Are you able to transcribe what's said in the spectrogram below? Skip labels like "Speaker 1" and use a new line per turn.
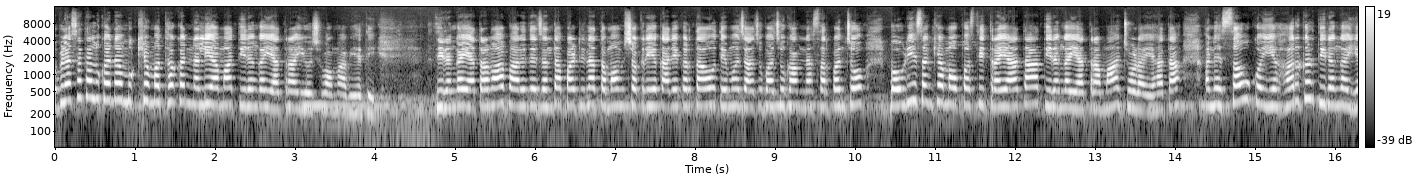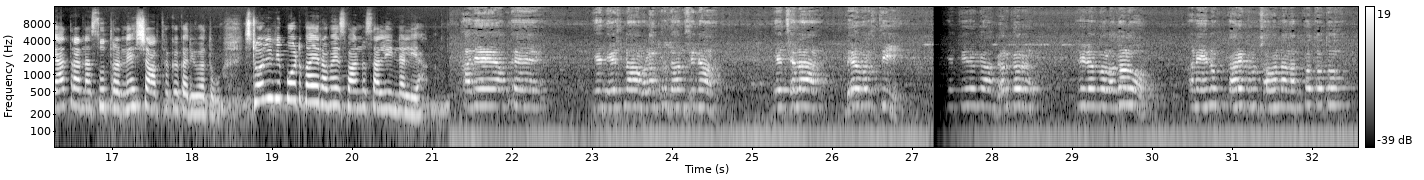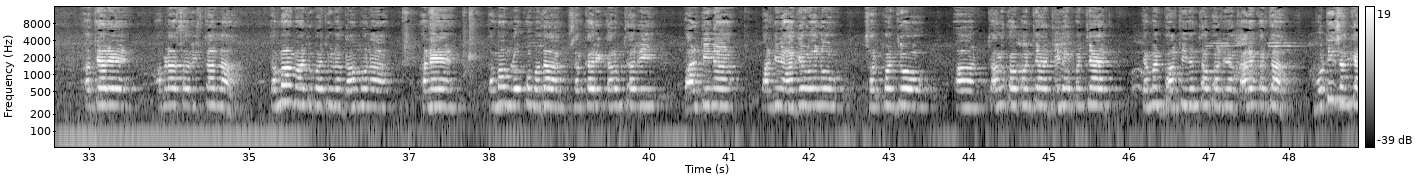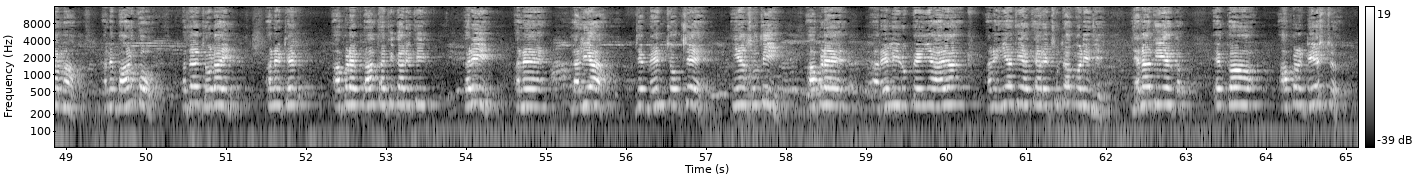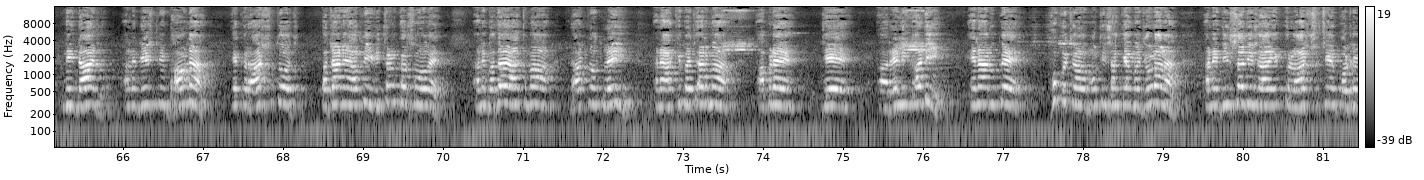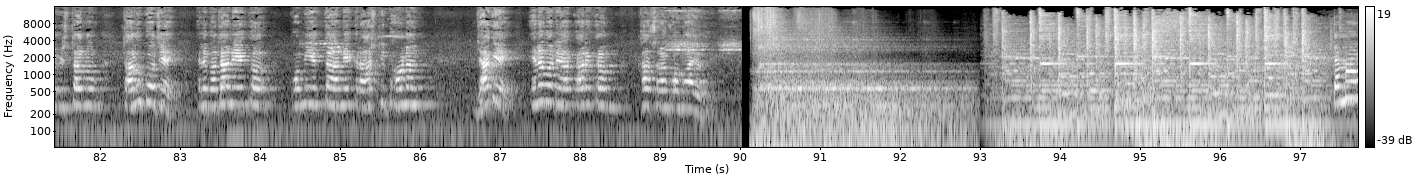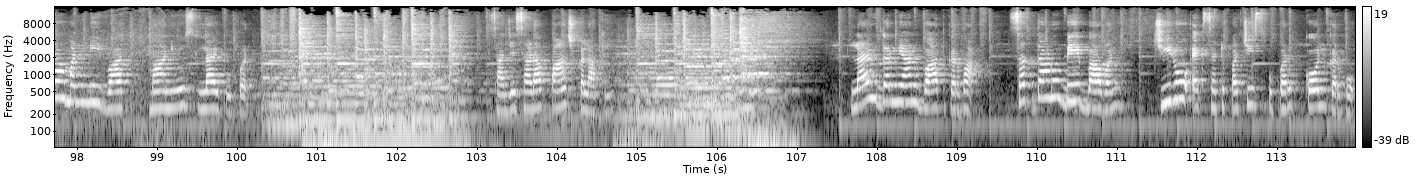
અબડાસા તાલુકાના મુખ્ય મથક નલિયામાં તિરંગા યાત્રા યોજવામાં આવી હતી. તિરંગા યાત્રામાં ભારતીય જનતા પાર્ટીના તમામ સક્રિય કાર્યકર્તાઓ તેમજ આજુબાજુ ગામના સરપંચો બહોળી સંખ્યામાં ઉપસ્થિત રહ્યા હતા. તિરંગા યાત્રામાં જોડાયા હતા અને સૌ કોઈએ હર ઘર તિરંગા યાત્રાના સૂત્રને સાર્થક કર્યું હતું. Story report by Ramesh Bhanushali, Naliya.
આજે આપણે જે દેશના વડાપ્રધાનશ્રીના જે છેલ્લા બે વર્ષથી જે તિરંગા ઘર ઘર તિરંગો લગાડવો અને એનો કાર્યક્રમ સવારના લખપત હતો. અત્યારે અબડાસા વિસ્તારના તમામ આજુબાજુના ગામોના અને તમામ લોકો બધા સરકારી કર્મચારી, પાર્ટીના પાર્ટીના આગેવાનો, સરપંચો તાલુકા પંચાયત, જિલ્લા પંચાયત, તેમજ ભારતીય જનતા પાર્ટીના કાર્યકર્તા મોટી સંખ્યામાં અને બાળકો બધા જોડાઈ અને આપણે પ્રાંત અધિકારીથી કરી અને નલિયા જે મેન ચોક છે, ત્યાં સુધી આપણે રેલી રૂપે અહીંયા આવ્યા અને અહીંયાથી અત્યારે છૂટા પડી છે. જેનાથી એક એક આપણે દેશની દાજ અને દેશની ભાવના એક રાષ્ટ્રધ્વજ બધાને આપી વિતરણ કરશું હવે. અને બધા હાથમાં રાષ્ટ્રધ્વજ લઈ અને આખી બજારમાં આપણે જે રેલી કાઢી એના રૂપે ખૂબ જ મોટી સંખ્યામાં જોડાણા. અને દિવસે દિવસે આ એક લાસ્ટ છે બોર્ડર વિસ્તારનો તાલુકો છે. એટલે બધાને એક કોમી એકતા અને એક રાષ્ટ્રીય ભાવના જાગે. એના માટે આ કાર્યક્રમ ખાસ રાખવામાં આવ્યો
તમારા મનની વાતમાં ન્યૂઝ લાઈવ ઉપર. સાંજે સાડા પાંચ કલાકે. લાઈવ દરમિયાન વાત કરવા સત્તાણું બે બાવન જીરો એકસઠ પચીસ ઉપર કોલ કરવો.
